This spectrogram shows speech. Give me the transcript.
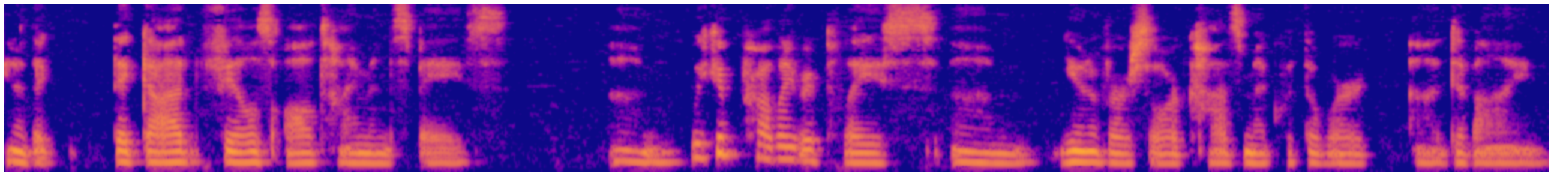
You know, that, that God fills all time and space. Um, we could probably replace um, universal or cosmic with the word uh, divine.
